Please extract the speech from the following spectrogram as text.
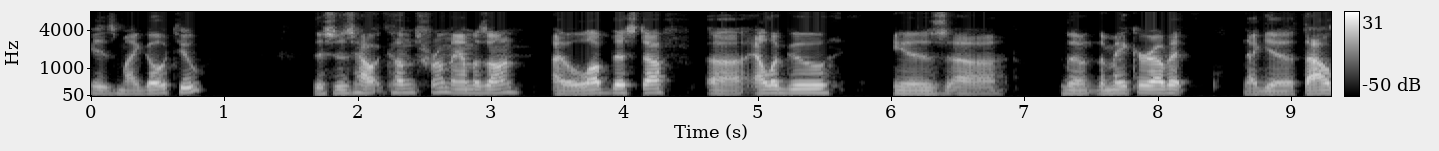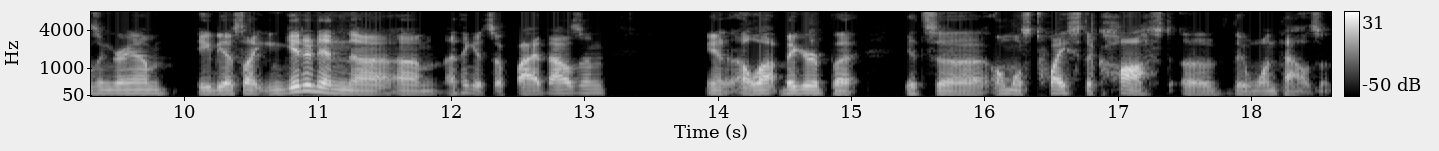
is my go-to. This is how it comes from Amazon. I love this stuff. Uh, is uh, the the maker of it. I get a thousand gram ABS like. You can get it in. Uh, um, I think it's a five thousand, and a lot bigger, but it's uh, almost twice the cost of the one thousand.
